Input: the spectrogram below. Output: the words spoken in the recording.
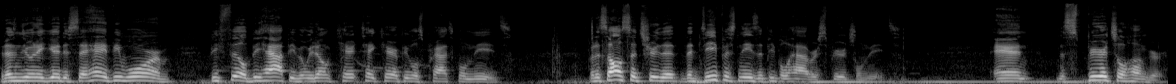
It doesn't do any good to say, hey, be warm, be filled, be happy, but we don't care, take care of people's practical needs. But it's also true that the deepest needs that people have are spiritual needs. And the spiritual hunger,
